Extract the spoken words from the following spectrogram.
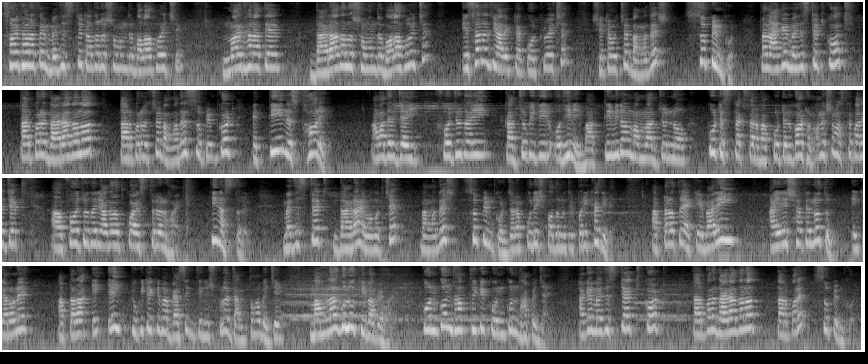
ছয় ধারাতে ম্যাজিস্ট্রেট আদালত সম্বন্ধে বলা হয়েছে, নয় ধারাতে দায়রা আদালত সম্বন্ধে বলা হয়েছে। এছাড়া যে আরেকটা কোর্ট রয়েছে, সেটা হচ্ছে বাংলাদেশ সুপ্রিম কোর্ট। তাহলে আগে ম্যাজিস্ট্রেট কোর্ট তারপরে দায়রা আদালত, তারপরে হচ্ছে বাংলাদেশ সুপ্রিম কোর্ট। এই তিন স্তরে আমাদের যেই ফৌজদারি কার্যবিধির অধীনে বা ক্রিমিনাল মামলার জন্য কোর্ট স্ট্রাকচার বা কোর্টের গঠন, অনেক সময় আসতে পারে যে ফৌজদারি আদালত কয় স্তরের হয়? তিন স্তরের। ম্যাজিস্ট্রেট, দায়রা এবং হচ্ছে বাংলাদেশ সুপ্রিম কোর্ট, যারা পুলিশ পদোন্নতির পরীক্ষা দিবে। আপনারা তো একেবারেই আইনের সাথে নতুন। এই কারণে আপনারা এই এই টুকিটাকি বা বেসিক জিনিসগুলো জানতে হবে যে, মামলাগুলো কীভাবে হয়? কোন কোন ধাপ থেকে কোন কোন ধাপে যায়? আগে ম্যাজিস্ট্রেট কোর্ট, তারপরে দায়রা আদালত, তারপরে সুপ্রিম কোর্ট।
